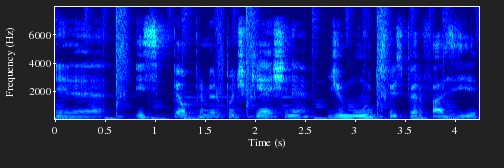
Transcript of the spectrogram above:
É, esse é o primeiro podcast, né? De muitos que eu espero fazer.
